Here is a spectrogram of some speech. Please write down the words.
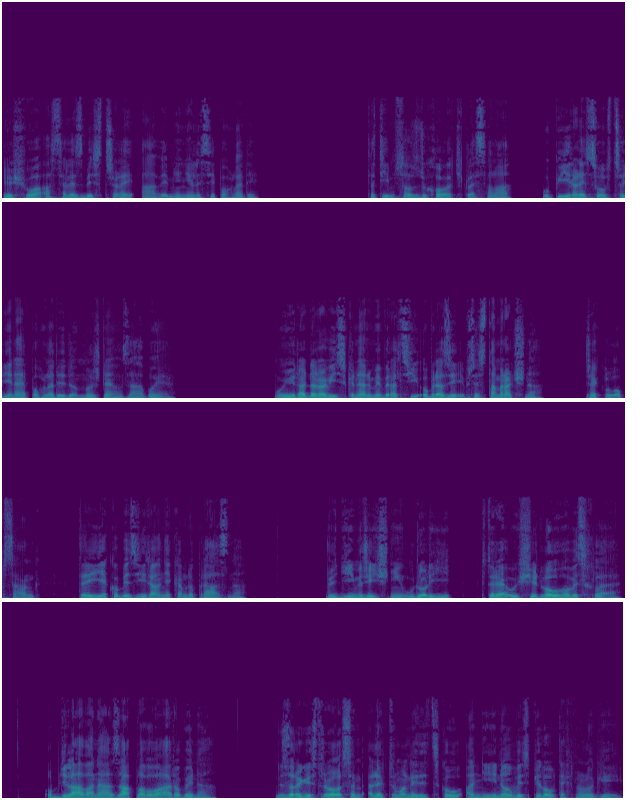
Ješua a Sely zbystřeli a vyměnili si pohledy. Zatímco vzducholoď klesala, upírali soustředěné pohledy do mlžného závoje. Můj radarový skener mi vrací obrazy i přes ta mračna, řekl Lopsang, který jakoby zíral někam do prázdna. Vidím říční údolí, které už je dlouho vyschlé. Obdělávaná záplavová rovina. Nezaregistroval jsem elektromagnetickou ani jinou vyspělou technologii.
